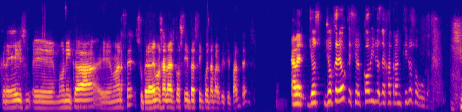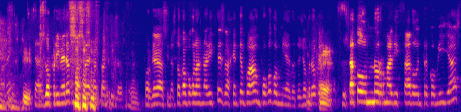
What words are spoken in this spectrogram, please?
¿creéis, eh, Mónica, eh, Marce, superaremos a las 250 participantes? A ver, yo, yo creo que si el COVID nos deja tranquilos, seguro. ¿vale? Sí. O sea, es lo primero que nos va a dejar tranquilos. Porque si nos toca un poco las narices, la gente va un poco con miedo. Entonces, yo creo que eh. si está todo normalizado, entre comillas,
